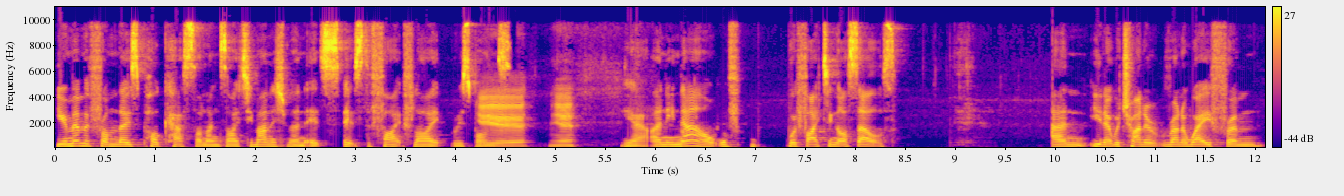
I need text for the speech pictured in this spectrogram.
You remember from those podcasts on anxiety management, it's it's the fight flight response. Yeah, yeah. Yeah, only now we're, we're fighting ourselves. And, you know, we're trying to run away from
